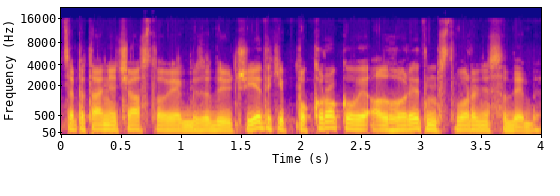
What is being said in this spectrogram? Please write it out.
Це питання часто якби задають, чи є такий покроковий алгоритм створення садиби.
